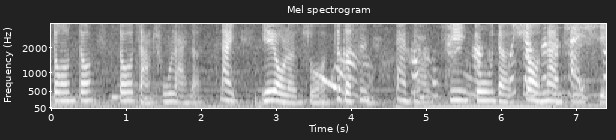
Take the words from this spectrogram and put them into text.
都都都长出来了。那也有人说，这个是代表基督的受难之彩血。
